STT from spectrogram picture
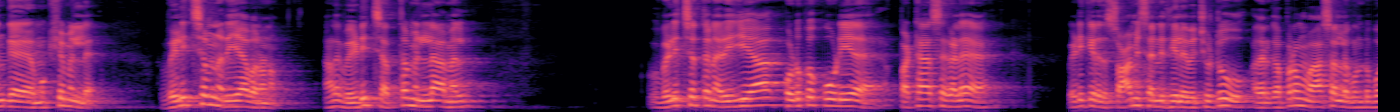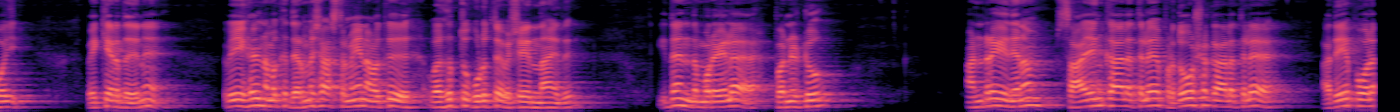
அங்கே முக்கியமில்லை. வெளிச்சம் நிறையா வரணும். அதனால் வெடி சத்தம் இல்லாமல் வெளிச்சத்தை நிறையா கொடுக்கக்கூடிய பட்டாசுகளை வெடிக்கிறது. சுவாமி சந்நிதியில் வச்சுட்டு அதற்கப்புறம் வாசலில் கொண்டு போய் வைக்கிறதுன்னு இவைகள் நமக்கு தர்மசாஸ்திரமே நமக்கு வகுத்து கொடுத்த விஷயந்தான் இது. இதை இந்த முறையில் பண்ணிட்டு அன்றைய தினம் சாயங்காலத்தில் பிரதோஷ காலத்தில் அதே போல்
